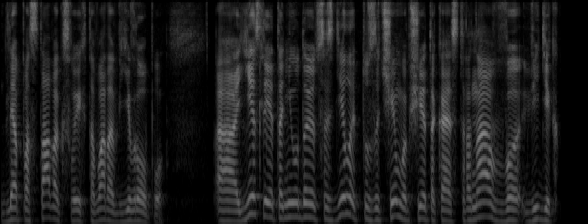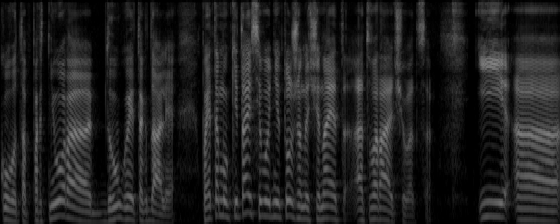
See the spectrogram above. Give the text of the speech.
для поставок своих товаров в Европу. А если это не удается сделать, то зачем вообще такая страна в виде какого-то партнера, друга и так далее? Поэтому Китай сегодня тоже начинает отворачиваться. И э,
